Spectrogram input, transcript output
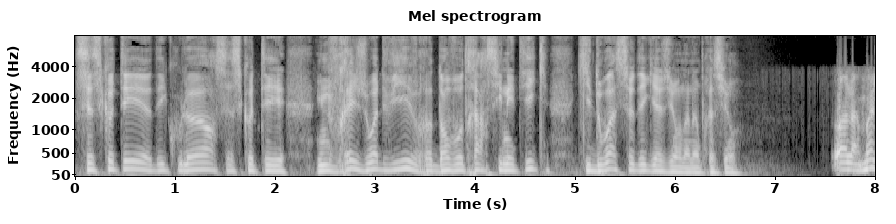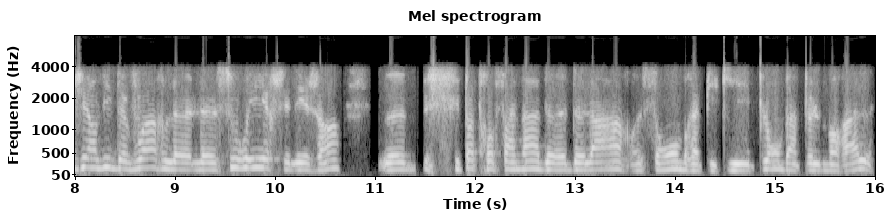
C'est ce côté euh, des couleurs, c'est ce côté, une vraie joie de vivre dans votre art cinétique qui doit se dégager, on a l'impression. Voilà, moi j'ai envie de voir le, le, sourire chez les gens. Euh, je suis pas trop fanat de, de l'art sombre et puis qui plombe un peu le moral.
